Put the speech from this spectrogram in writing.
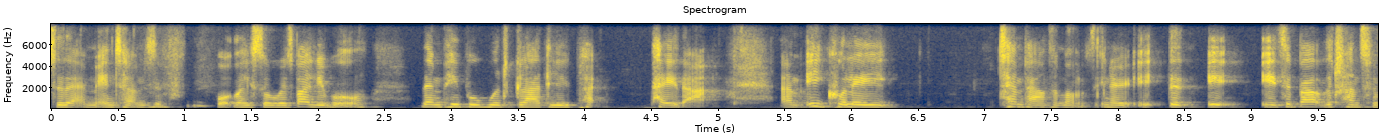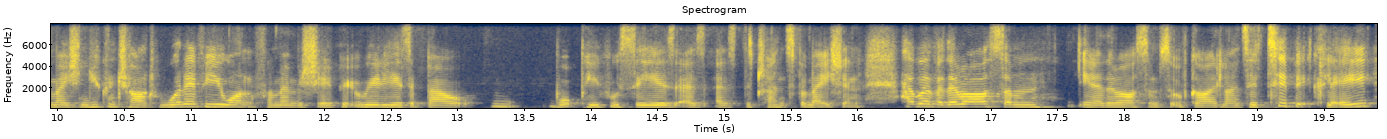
to them in terms of what they saw as valuable, then people would gladly pay that. Um, equally, ten pounds a month. You know, it, it, it it's about the transformation. You can charge whatever you want for membership. It really is about what people see as, as, as the transformation. However, there are some, you know, there are some sort of guidelines. So typically,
